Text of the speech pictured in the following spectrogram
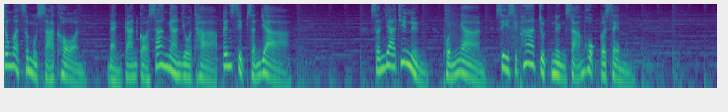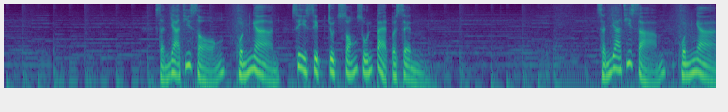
จังหวัดสมุทรสาคร แบ่งการก่อสร้างงานโยธาเป็น 10 สัญญา สัญญาที่ 1 ผลงาน 45.136%สัญญาที่ 2 ผลงาน 40.208% สัญญาที่ 3 ผลงาน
